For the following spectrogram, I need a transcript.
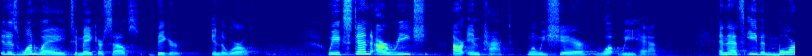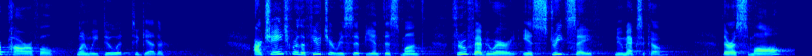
it is one way to make ourselves bigger in the world. We extend our reach, our impact, when we share what we have. And that's even more powerful when we do it together. Our Change for the Future recipient this month through February is Street Safe New Mexico. They're a small,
